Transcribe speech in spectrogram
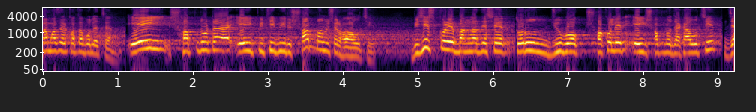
সমাজের কথা বলেছেন। এই স্বপ্নটা, এই পৃথিবীর সব মানুষের হওয়া উচিত। বিশেষ করে বাংলাদেশের তরুণ, যুবক সকলের এই স্বপ্ন দেখা উচিত যে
